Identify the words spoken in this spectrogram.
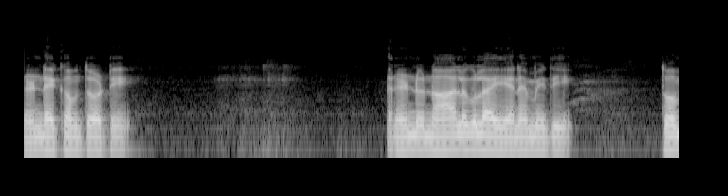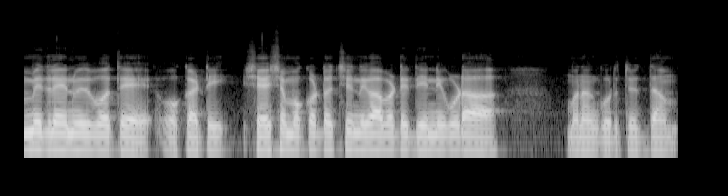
రెండు ఎకంతోటి రెండు నాలుగుల ఎనిమిది తొమ్మిదిలో ఎనిమిది పోతే ఒకటి శేషం ఒకటి వచ్చింది కాబట్టి దీన్ని కూడా మనం గుర్తిద్దాం.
